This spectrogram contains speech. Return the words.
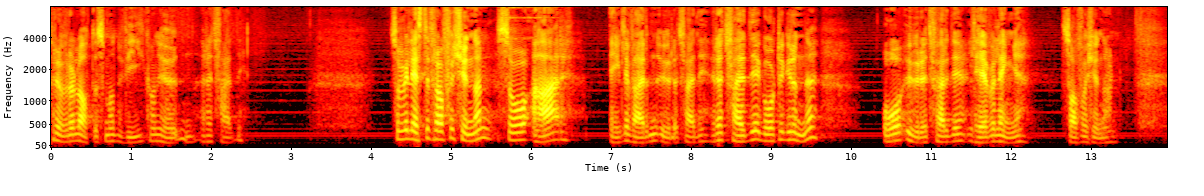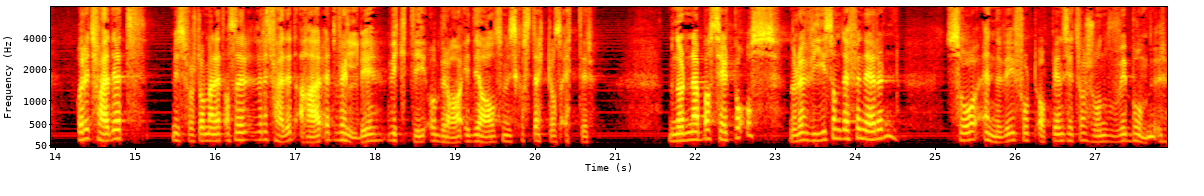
prøver å late som at vi kan gjøre den rettferdig. Som vi leste fra Forkynneren, så er egentlig verden urettferdig. Rettferdige går til grunne, og urettferdige lever lenge, sa Forkynneren. Og rettferdighet misforstå meg rett, altså rettferdighet er et veldig viktig og bra ideal som vi skal strekke oss etter. Men når den er basert på oss, når det er vi som definerer den, så ender vi fort opp i en situasjon hvor vi bommer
